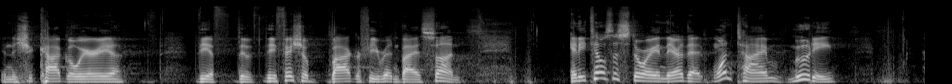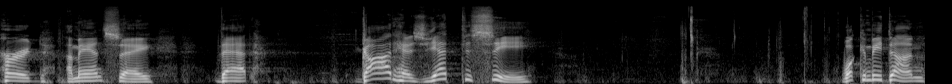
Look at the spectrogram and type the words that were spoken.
in the Chicago area, the, the, the official biography written by his son. And he tells a story in there that one time Moody heard a man say that God has yet to see what can be done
